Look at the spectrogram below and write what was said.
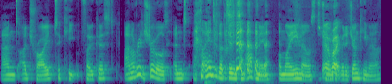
and I tried to keep focused and I really struggled. And I ended up doing some admin on my emails to try oh, and right. get rid of junk email.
